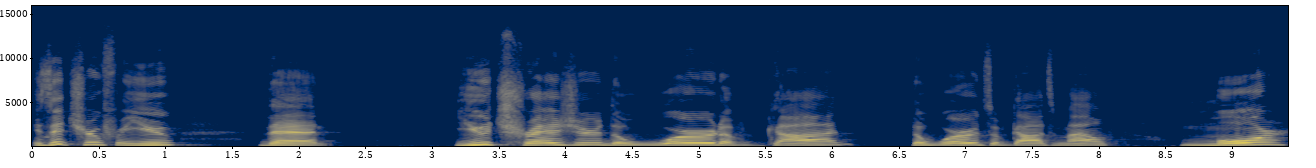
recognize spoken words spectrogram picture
Is it true for you that you treasure the Word of God, the words of God's mouth, more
